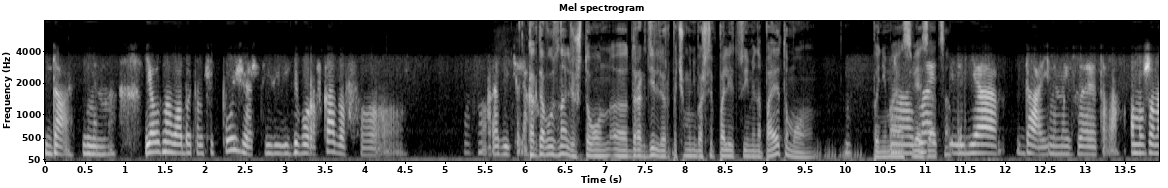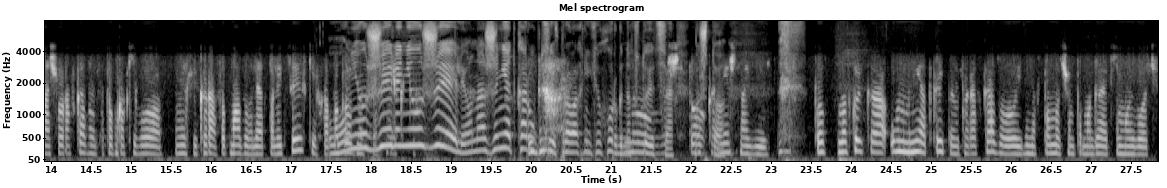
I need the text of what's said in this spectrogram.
Да, именно. Я узнала об этом чуть позже из его рассказов э, родителях. Когда вы узнали, что он э, драгдилер, почему не пошли в полицию именно поэтому, понимая а, связь Знаете, отца? Я, да, именно из-за этого. Он уже начал рассказывать о том, как его несколько раз отмазывали от полицейских. А о, неужели, неужели? У нас же нет коррупции да. в правоохранительных органах, ну, стоится. Что, ну что, конечно, есть. Просто насколько он мне открыто это рассказывал, именно в том, о чем помогает ему его отец.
